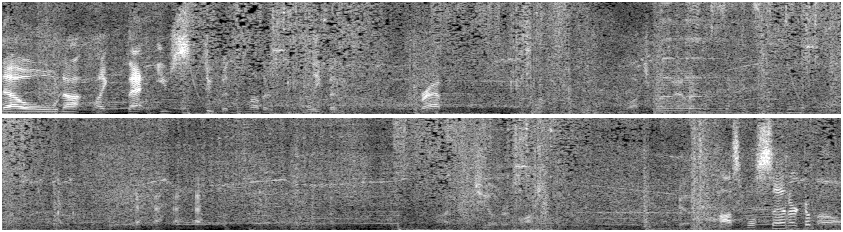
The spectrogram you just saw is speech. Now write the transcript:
No, not like that, you stupid mother bleeping crap. Watch my. On your children watching. Okay, possible center, come on.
